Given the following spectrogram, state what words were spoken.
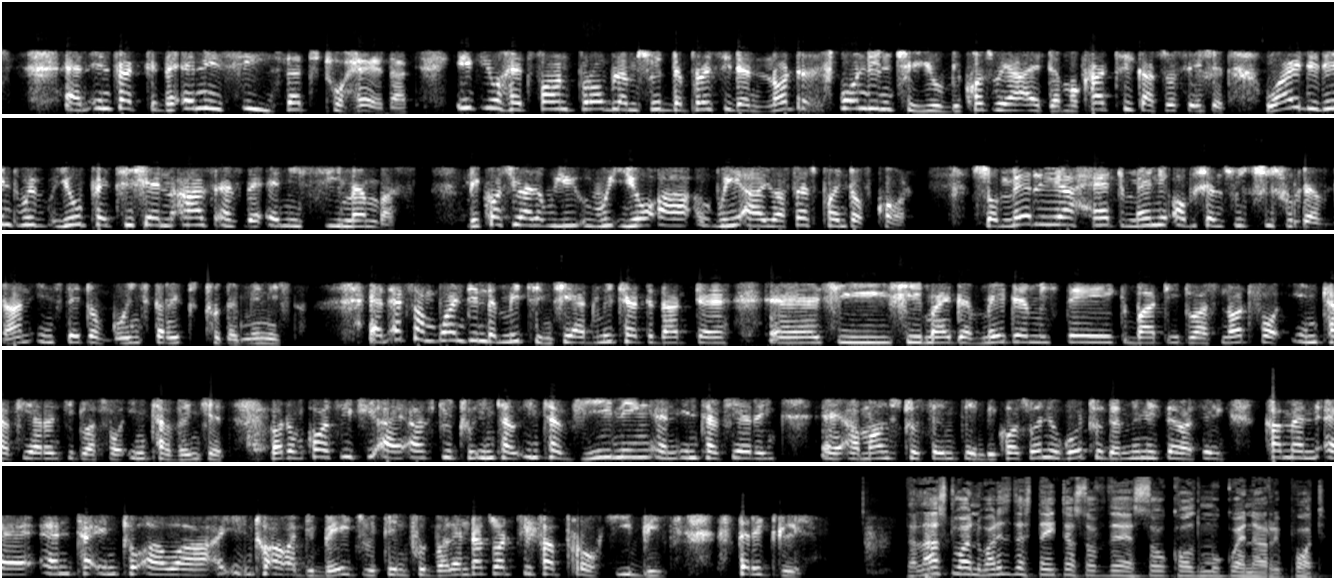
And in fact, the NEC said to her that if you had found problems with the president not responding to you because we are a democratic association, why didn't we, you petition us as the NEC members? Because you are, we, we, you are, we are your first point of call. So Maria had many options which she should have done instead of going straight to the minister. And at some point in the meeting, she admitted that uh, uh, she she might have made a mistake, but it was not for interference; it was for intervention. But of course, if I ask you to inter- intervening and interfering uh, amounts to same thing, because when you go to the minister, are saying, "Come and uh, enter into our into our debates within football," and that's what FIFA prohibits strictly. The last one, what is the status of the so-called Mokoena report?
